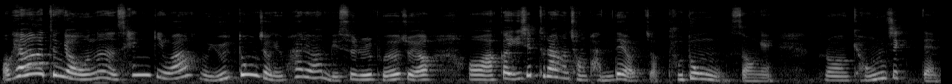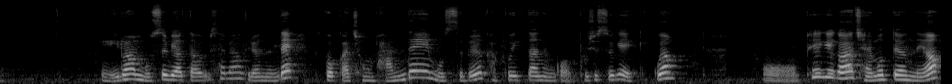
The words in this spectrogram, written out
어, 회화 같은 경우는 생기와 율동적인 화려한 미술을 보여줘요. 어, 아까 이집트랑은 정반대였죠. 부동성의 그런 경직된 예, 이러한 모습이었다고 설명드렸는데 그것과 정반대의 모습을 갖고 있다는 거 보실 수가 있겠고요. 어, 필기가 잘못되었네요.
